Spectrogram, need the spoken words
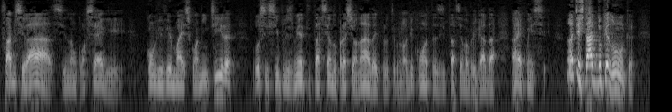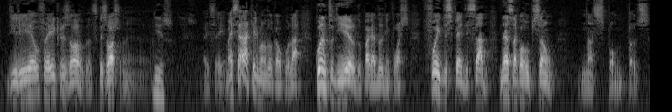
sabe-se lá, se não consegue conviver mais com a mentira, ou se simplesmente está sendo pressionado aí pelo Tribunal de Contas e está sendo obrigado a, reconhecer. Antes tarde do que nunca, diria o Frei Crisóstomo. Né? Isso. É isso aí. Mas será que ele mandou calcular quanto dinheiro do pagador de impostos foi desperdiçado nessa corrupção nas pontas?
